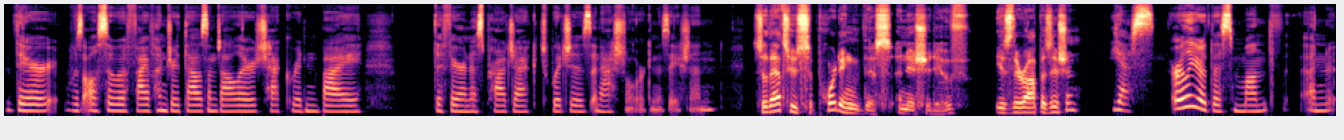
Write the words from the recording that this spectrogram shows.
there was also a $500,000 check written by the Fairness Project, which is a national organization. So that's who's supporting this initiative. Is there opposition? Yes. Earlier this month, an,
